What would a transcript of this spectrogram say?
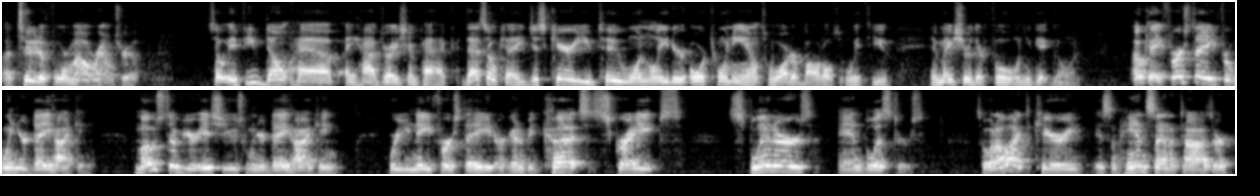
a, a two to four mile round trip. So if you don't have a hydration pack, that's okay. Just carry you two one liter or 20 ounce water bottles with you and make sure they're full when you get going. Okay, first aid for when you're day hiking. Most of your issues when you're day hiking where you need first aid are going to be cuts, scrapes, splinters, and blisters. So what I like to carry is some hand sanitizer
